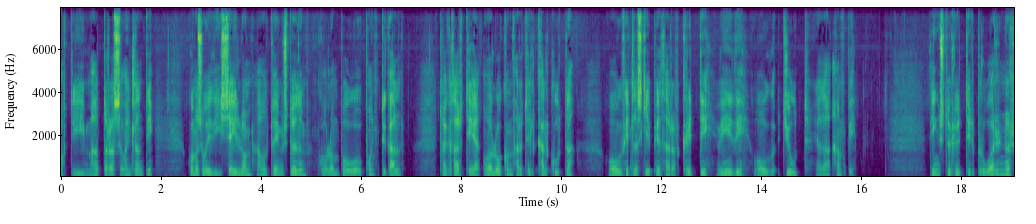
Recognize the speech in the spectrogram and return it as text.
átti í Madras á Einlandi, koma svo við í Ceylon á tveimur stöðum, Colombo og Pointe Gall, taka þar te og að lokum fara til Kalkúta og fylla skipið þar af krytti, viði og djút eða hampi. Þingstu hlutir brúarinnar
